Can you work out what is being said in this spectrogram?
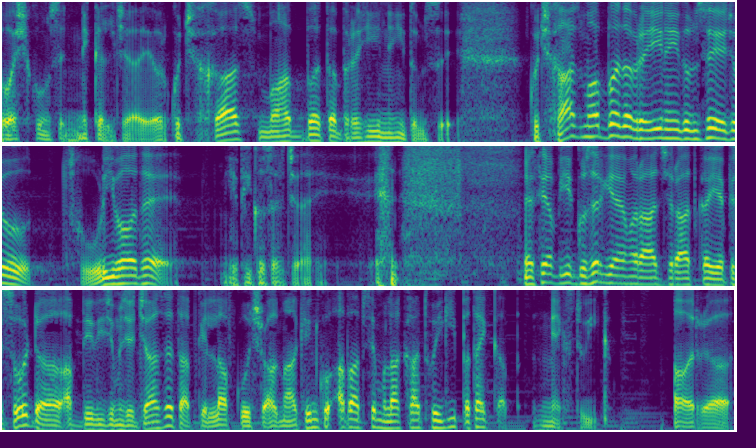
तो अशकों से निकल जाए और कुछ खास मोहब्बत अब रही नहीं तुमसे। कुछ खास मोहब्बत अब रही नहीं तुमसे जो थोड़ी बहुत है, ये भी गुजर जाए। ऐसे अब ये गुजर गया है हमारा आज रात का ये एपिसोड। अब दे दीजिए मुझे इजाज़त, आपके लव कोच राहुल मार्किन को। अब आपसे मुलाकात होगी पता है कब? नेक्स्ट वीक और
